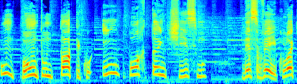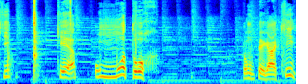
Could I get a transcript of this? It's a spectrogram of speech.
um ponto, um tópico importantíssimo desse veículo aqui, que é o motor. Vamos pegar aqui.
